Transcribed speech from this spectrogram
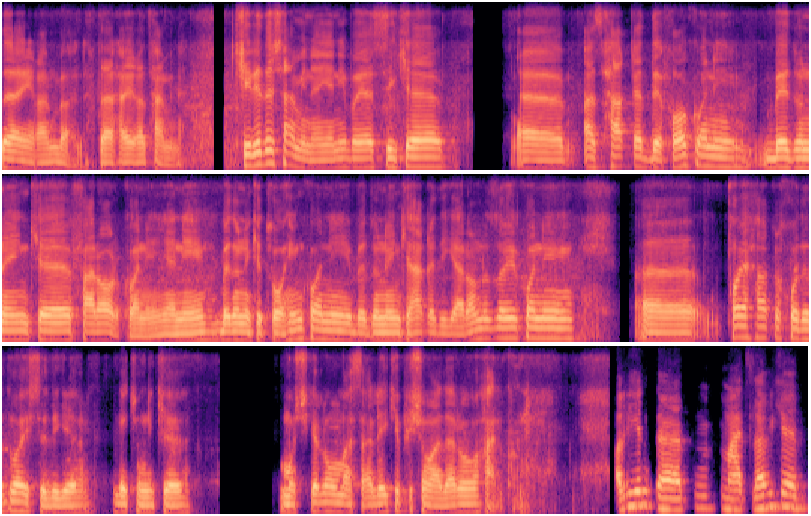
دقیقا بله. در حقیقت همینه. کلیدش همینه. یعنی بایستی که از حق دفاع کنی بدون اینکه فرار کنی. یعنی بدون اینکه توهین کنی بدون اینکه حق دیگران رو ضایع کنی. پای حق خودت وایسته دیگه. بتونی که مشکل اون مسئله که پیش اومده رو حل کنی. حالا یه مطلبی که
